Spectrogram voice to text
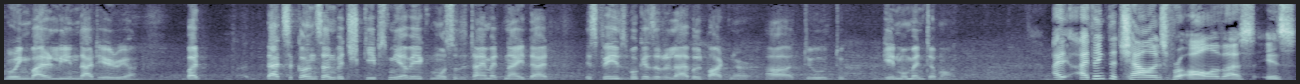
growing virally in that area. But that's a concern which keeps me awake most of the time at night. That is Facebook as a reliable partner uh, to to gain momentum on. I, I think the challenge for all of us is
